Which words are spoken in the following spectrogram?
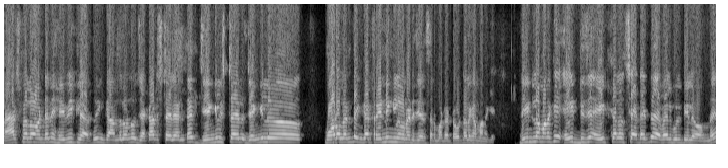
మ్యాచ్ మెలో అంటేనే హెవీ క్లాత్ ఇంకా అందులోనూ జకాట్ స్టైల్ అంటే జంగిల్ స్టైల్ జంగిల్ మోడల్ అంటే ఇంకా ట్రెండింగ్లో ఉన్న డిజైన్స్ అనమాట టోటల్గా మనకి. దీంట్లో మనకి eight design eight colour chart అయితే అవైలబిలిటీలో ఉంది.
